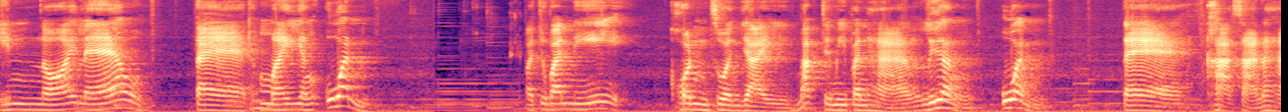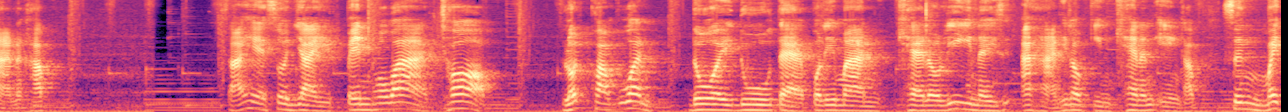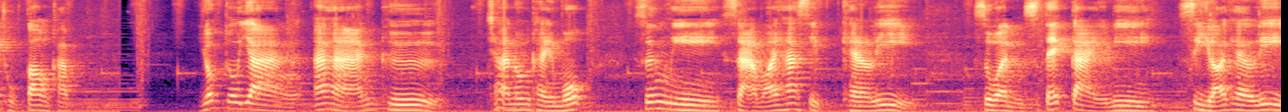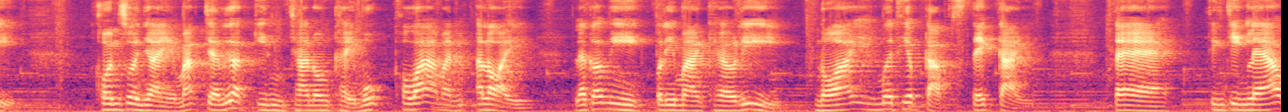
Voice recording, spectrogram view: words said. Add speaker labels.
Speaker 1: กินน้อยแล้ว แต่ทำไมยังอ้วน ปัจจุบันนี้คนส่วนใหญ่มักจะมีปัญหาเรื่องอ้วน แต่ขาดสารอาหารนะครับ สาเหตุส่วนใหญ่เป็นเพราะว่าชอบลดความอ้วน โดยดูแต่ปริมาณแคลอรี่ในอาหารที่เรากินแค่นั้นเองครับ ซึ่งไม่ถูกต้องครับ ยกตัวอย่างอาหารคือ ชานมไข่มุก ซึ่งมี 350 แคลอรี่ ส่วนสเต็กไก่มี 400 แคลอรี่ คนส่วนใหญ่มักจะเลือกกินชานมไข่มุก เพราะว่ามันอร่อย แล้วก็มีปริมาณแคลอรี่ น้อยเมื่อเทียบกับสเต็กไก่ แต่จริงๆแล้ว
